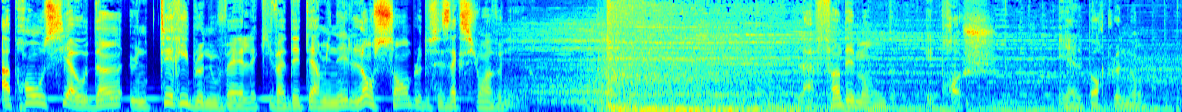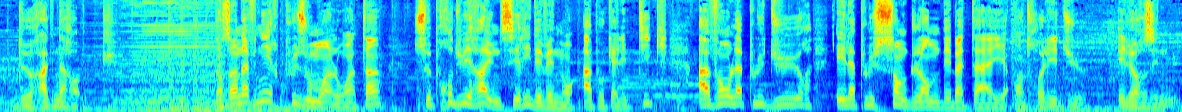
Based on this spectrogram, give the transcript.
apprend aussi à Odin une terrible nouvelle qui va déterminer l'ensemble de ses actions à venir. La fin des mondes est proche et elle porte le nom de Ragnarok. Dans un avenir plus ou moins lointain, se produira une série d'événements apocalyptiques avant la plus dure et la plus sanglante des batailles entre les dieux et leurs ennemis.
